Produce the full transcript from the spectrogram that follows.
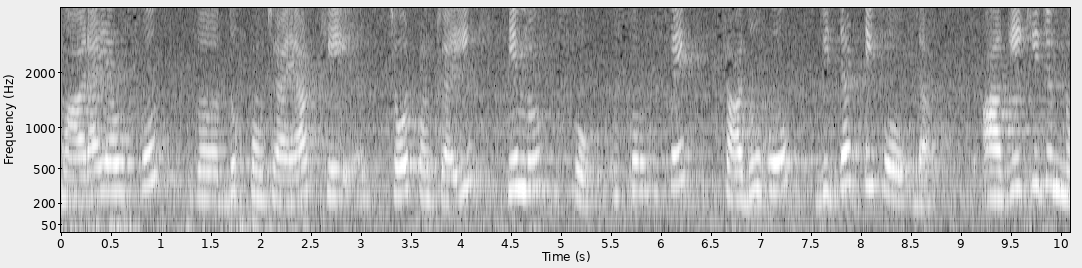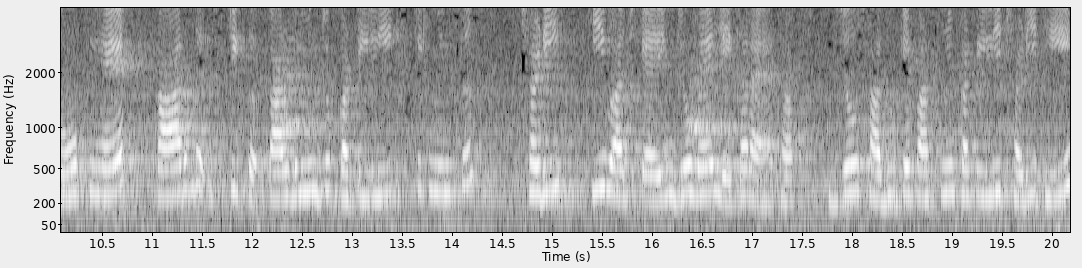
मारा या उसको दुख पहुँचाया चोट पहुंचाई हिम उसको उसको उससे साधु को with the tip of the आगे की जो नोक है कार्ड स्टिक कार्ड मीन जो कटीली स्टिक मीन्स छड़ी ही वाज कैरिंग जो वह लेकर आया था। जो साधु के पास में कटीली छड़ी थी,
